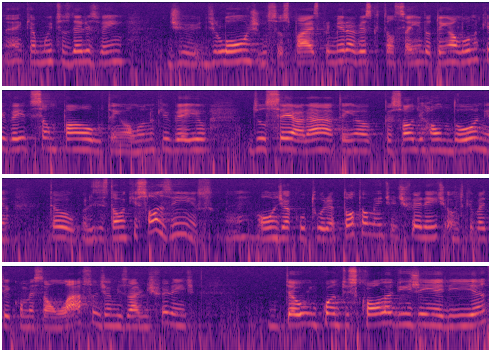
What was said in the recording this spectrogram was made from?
né? que muitos deles vêm de, de longe dos seus pais, primeira vez que estão saindo. Eu tenho aluno que veio de São Paulo, tenho aluno que veio do Ceará, tenho pessoal de Rondônia. Então, eles estão aqui sozinhos, né? onde a cultura é totalmente diferente, onde que vai ter que começar um laço de amizade diferente. Então, enquanto escola de engenharia,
